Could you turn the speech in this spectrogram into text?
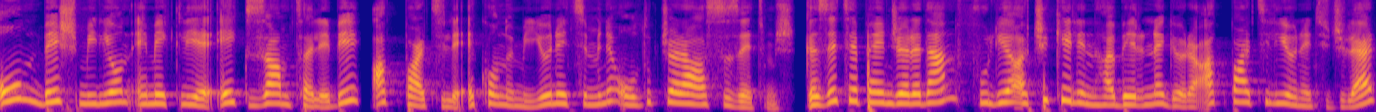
15 milyon emekliye ek zam talebi AK Partili ekonomi yönetimini oldukça rahatsız etmiş. Gazete Pencere'den Fulya Açıkel'in haberine göre AK Partili yöneticiler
